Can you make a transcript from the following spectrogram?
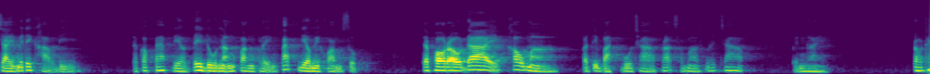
ใจไม่ได้ข่าวดี แต่ก็แป๊บเดียวได้ดูหนังฟังเพลง แป๊บเดียวมีความสุข แต่พอเราได้เข้ามาปฏิบัติบูชาพระสัมมาสัมพุทธเจ้าเป็นไง เราแท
